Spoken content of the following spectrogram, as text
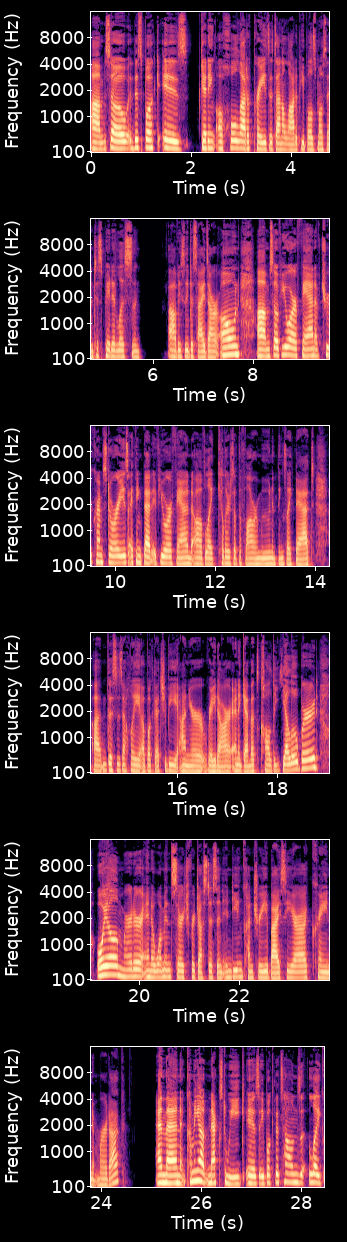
Um, so this book is getting a whole lot of praise. It's on a lot of people's most anticipated lists and obviously besides our own. Um, so if you are a fan of true crime stories, I think that if you are a fan of like Killers of the Flower Moon and things like that, um, this is definitely a book that should be on your radar. And again, that's called Yellowbird, Oil, Murder, and a Woman's Search for Justice in Indian Country by Sierra Crane Murdoch. And then coming out next week is a book that sounds like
